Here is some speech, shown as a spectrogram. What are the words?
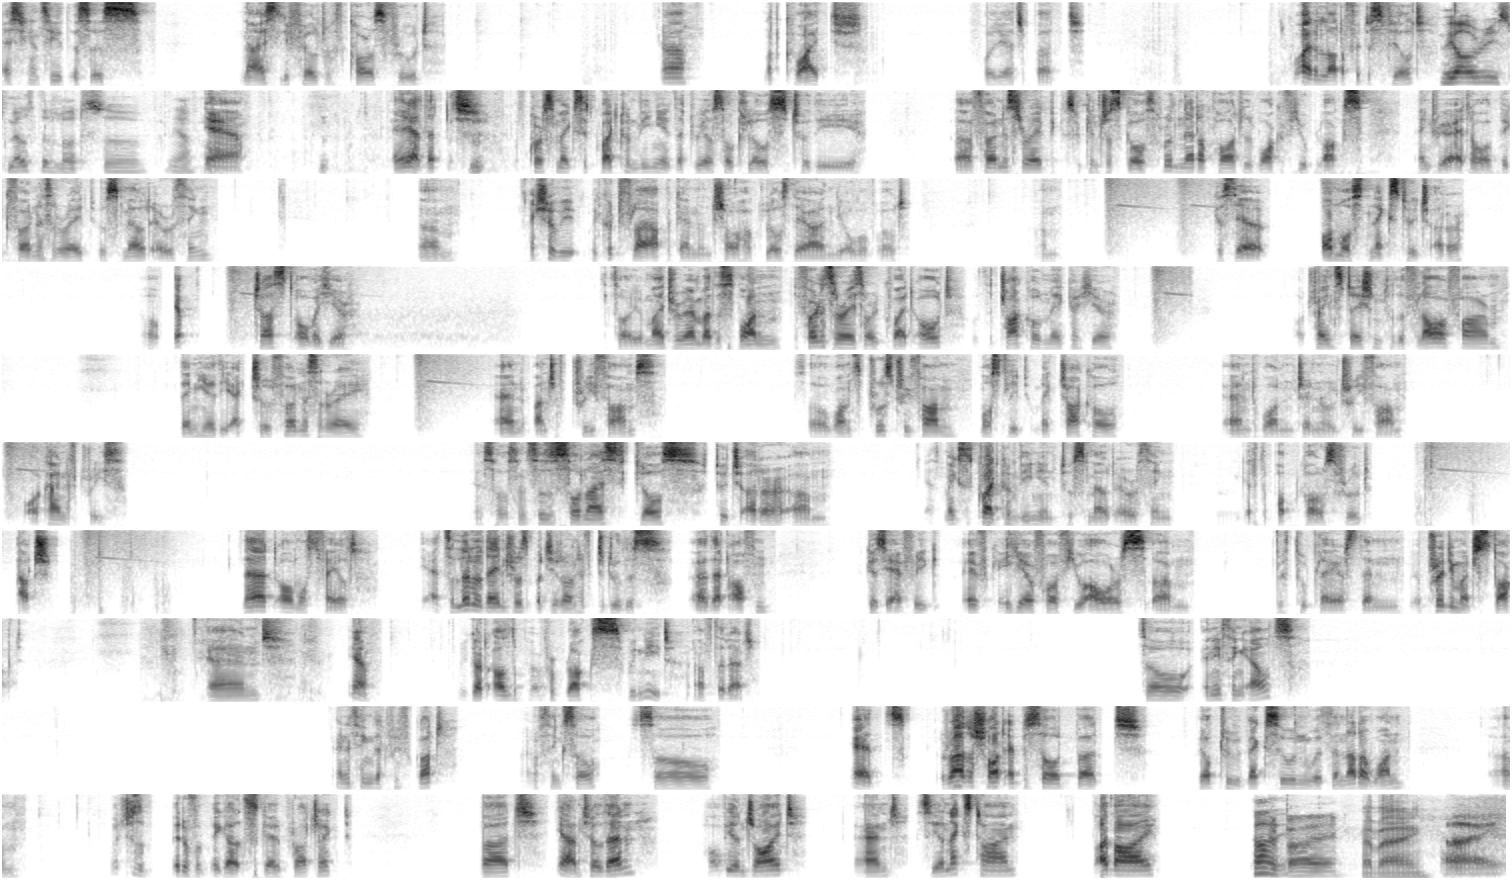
as you can see, this is nicely filled with chorus fruit. Uh, not quite full yet, but quite a lot of it is filled. We already smelted a lot, so yeah. Yeah. Yeah, that of course makes it quite convenient that we are so close to the uh, furnace array because we can just go through the nether portal, walk a few blocks, and we are at our big furnace array to smelt everything. Um, actually, we, we could fly up again and show how close they are in the overworld. Because they're almost next to each other. Oh, yep, just over here. So you might remember this one. The furnace arrays are quite old, with the charcoal maker here. Our train station to the flower farm. then here the actual furnace array, and a bunch of tree farms. So one spruce tree farm, mostly to make charcoal, and one general tree farm, all kind of trees. Yeah, so since this is so nice close to each other, um, yeah, it makes it quite convenient to smelt everything and get the popped chorus fruit. Ouch. That almost failed. Yeah, it's a little dangerous, but you don't have to do this uh, that often. Because yeah, if we AFK here for a few hours um, with two players, then we're pretty much stocked. And yeah, we got all the purple blocks we need after that. So, anything else? Anything that we forgot? I don't think so. So, yeah, it's a rather short episode, but we hope to be back soon with another one, um, which is a bit of a bigger scale project. But yeah, until then, hope you enjoyed and see you next time. Bye bye. Bye. Bye. Bye bye. Bye.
